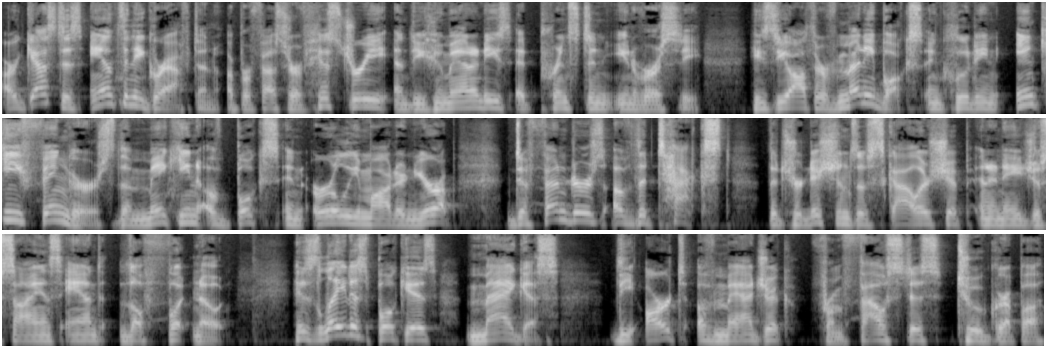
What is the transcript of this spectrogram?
Our guest is Anthony Grafton, a professor of history and the humanities at Princeton University. He's the author of many books, including Inky Fingers, The Making of Books in Early Modern Europe, Defenders of the Text, The Traditions of Scholarship in an Age of Science, and The Footnote. His latest book is Magus, The Art of Magic from Faustus to Agrippa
